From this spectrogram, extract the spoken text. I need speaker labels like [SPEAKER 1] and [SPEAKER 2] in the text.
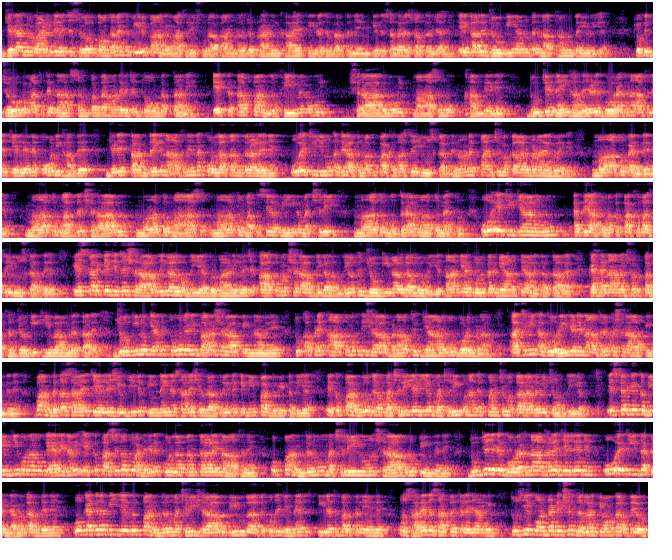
[SPEAKER 1] ਜਿਹੜਾ ਗੁਰਬਾਣੀ ਦੇ ਵਿੱਚ ਸ਼ਲੋਕ ਆਉਂਦਾ ਨਾ, ਕਬੀਰ ਭਾਂਗ, ਮਾਛਲੀ, ਸੂਰਾ ਪਾਨ ਜੋ ਜੋ ਪ੍ਰਾਣੀ ਖਾਏ, ਤੀਰਥ, ਵਰਤ ਨੇਮ ਕੀ ਤੇ ਸਬਰ ਸਤਲ ਜਾਹੇ, ਇਹ ਗੱਲ ਜੋਗੀਆਂ ਨੂੰ ਤੇ ਨਾਥਾਂ ਨੂੰ ਕਹੀ ਹੋਈ ਹੈ। ਕਿਉਂਕਿ ਜੋਗ ਮਤ ਤੇ ਨਾਥ ਸੰਪਰਦਾਵਾਂ ਦੇ ਵਿੱਚ ਦੋ ਮੱਤਾਂ ਨੇ। ਇੱਕ ਤਾਂ ਭੰਗ ਫੀਮ ਨੂੰ, ਸ਼ਰਾਬ ਨੂੰ, ਮਾਸ ਨੂੰ ਖਾਂਦੇ ਨੇ। ਦੂਜੇ ਨਹੀਂ ਖਾਂਦੇ, ਜਿਹੜੇ ਗੋਰਖਨਾਥ ਦੇ ਚੇਲੇ ਨੇ, ਉਹ ਨਹੀਂ ਖਾਂਦੇ। ਜਿਹੜੇ ਤਾਂਤਰਿਕ ਨਾਥ ਨੇ ਨਾ, ਕੋਲਾ ਤੰਤਰ ਵਾਲੇ ਨੇ, ਉਹ ਇਹ ਚੀਜ਼ ਨੂੰ ਅਧਿਆਤਮਕ ਪੱਖ ਵਾਸਤੇ ਯੂਜ਼ ਕਰਦੇ ਨੇ। ਉਹਨਾਂ ਨੇ ਪੰਜ ਮਕਾਰ ਬਣਾਏ ਹੋਏ ਨੇ। ਮਾਂ ਤੋਂ ਪੈਂਦੇ ਨੇ। ਮਾਂ ਤੋਂ ਮੱਧ ਸ਼ਰਾਬ, ਮਾਂ ਤੋਂ ਮਾਸ, ਮਾਂ ਤੋਂ ਮਤਸਿਆ ਮੀਨ ਮੱਛਲੀ, ਮਾਂ ਤੋਂ ਮੁਦਰਾ, ਮਾਂ ਤੋਂ ਮੈਥੁਨ। ਉਹ ਇਹ ਚੀਜ਼ਾਂ ਨੂੰ ਅਧਿਆਤਮਕ ਪੱਖ ਵਾਸਤੇ ਯੂਜ਼ ਕਰਦੇ ਨੇ। ਇਸ ਕਰਕੇ ਜਿੱਥੇ ਸ਼ਰਾਬ ਦੀ ਗੱਲ ਹੁੰਦੀ ਹੈ, ਗੁਰਬਾਣੀ ਦੇ ਵਿੱਚ, ਆਤਮਿਕ ਸ਼ਰਾਬ ਦੀ ਗੱਲ ਹੁੰਦੀ ਹੈ, ਉੱਥੇ ਜੋਗੀ ਨਾਲ ਗੱਲ ਹੋ ਰਹੀ ਹੈ। ਤਾਂ ਕਿਹਾ ਗੁਰ ਕਰ ਗਿਆਨ ਧਿਆਨ ਕਰਤਾ ਹੈ ਕਹਿ ਨਾਨਕ ਸੁਣ ਭਰਥਰ ਜੋਗੀ ਖੀਵਾ ਅੰਮ੍ਰਿਤ ਧਾਰੇ। ਜੋਗੀ ਨੂੰ ਕਿਹਾ ਵੀ ਤੂੰ ਜਿਹੜੀ ਬਾਹਰ ਸ਼ਰਾਬ ਪੀਣਾ ਵੇ, ਤੂੰ ਆਪਣੇ ਆਤਮਿਕ ਦੀ ਸ਼ਰਾਬ ਬਣਾ, ਉੱਥੇ ਗਿਆਨ ਨੂੰ ਗੁੜ ਬਣਾ। ਅੱਜ ਵੀ ਅਘੋਰੀ ਜਿਹੜੇ ਨਾਥ ਨੇ, ਉਹ ਸ਼ਰਾਬ ਪੀਂਦੇ ਨੇ। ਭੰਗ ਤਾਂ ਸਾਰੇ ਚੇਲੇ ਸ਼ਿਵ ਦੇ ਪੀਂਦੇ ਹੀ ਨੇ, ਸਾਰੇ ਸ਼ਿਵਰਾਤਰੀ ਤੇ ਕਿੰਨੀ ਭੰਗ ਵਿਕਦੀ ਹੈ। ਇੱਕ ਭੰਗ ਹੋ ਗਿਆ, ਮੱਛਲੀ ਜਿਹੜੀ ਹੈ, ਮੱਛਲੀ ਉਹਨਾਂ ਦੇ ਪੰਜ ਮਕਾਰਾਂ ਦੇ ਵਿੱਚ ਆਉਂਦੀ ਹੈ। ਇਸ ਕਰਕੇ ਕਬੀਰ ਜੀ ਉਹਨਾਂ ਨੂੰ ਕਹਿ ਰਹੇ ਨੇ ਵੀ ਇੱਕ ਪਾਸੇ ਤਾਂ ਤੁਹਾਡੇ ਜਿਹੜੇ ਕੋਲਾ ਤੰਤਰ ਵਾਲੇ ਨਾਥ ਨੇ, ਉਹ ਭੰਗ ਨੂੰ, ਮੱਛਲੀ ਨੂੰ, ਸ਼ਰਾਬ ਨੂੰ ਪੀਂਦੇ ਨੇ। ਦੂਜੇ ਜਿਹੜੇ ਗੋਰਖਨਾਥ ਵਾਲੇ ਚੇਲੇ ਨੇ ਉਹ ਇਹ ਚੀਜ਼ ਦਾ ਕੰਡੈਮ ਕਰਦੇ ਨੇ। ਉਹ ਕਹਿੰਦੇ ਨੇ ਵੀ ਜੇ ਕੋਈ ਭੰਗ, ਮੱਛਲੀ, ਸ਼ਰਾਬ ਪੀਊਗਾ ਤੇ ਉਹਦੇ ਜਿੰਨੇ ਤੀਰਥ ਵਰਤ ਨੇ ਉਹ ਸਾਰੇ ਦੇ ਰਸਾਤਲ ਚਲੇ ਜਾਣਗੇ। ਤੁਸੀਂ ਇਹ ਕੰਟਰਡਿਕਸ਼ਨ ਗੱਲਾਂ ਕਿਉਂ ਕਰਦੇ ਹੋ?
